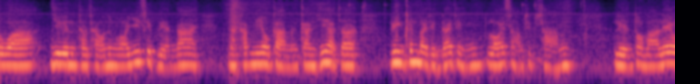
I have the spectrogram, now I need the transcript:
ตัวยืนแถวๆ120เหรียญได้นะครับ มีโอกาสเหมือนกันที่อาจจะวิ่งขึ้นไปถึงได้ถึง133 เหรียญต่อบาเรล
